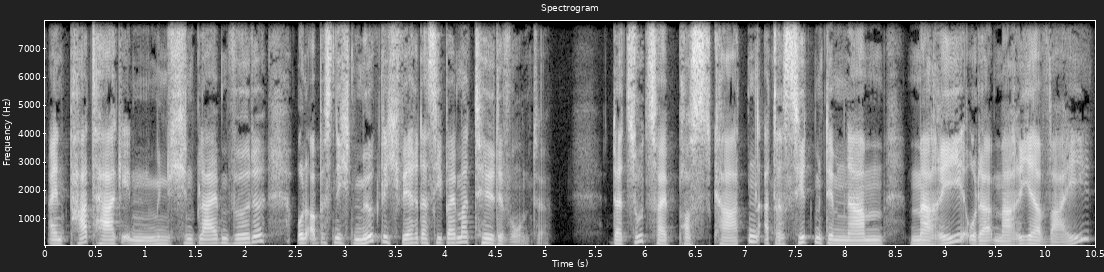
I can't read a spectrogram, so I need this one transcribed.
ein paar Tage in München bleiben würde und ob es nicht möglich wäre, dass sie bei Mathilde wohnte. Dazu zwei Postkarten, adressiert mit dem Namen Marie oder Maria Wey,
